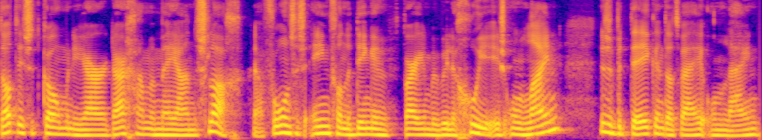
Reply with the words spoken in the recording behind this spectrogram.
dat is het komende jaar, daar gaan we mee aan de slag. Nou, voor ons is een van de dingen waarin we willen groeien is online. Dus het betekent dat wij online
